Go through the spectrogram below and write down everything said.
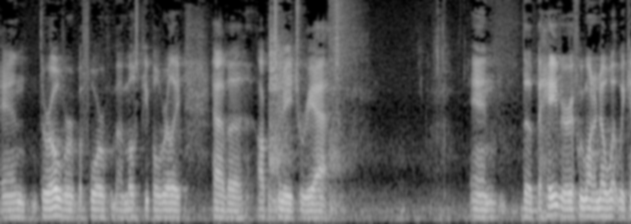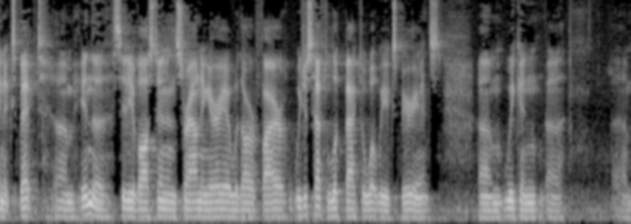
and they're over before uh, most people really have an opportunity to react. And the behavior, if we want to know what we can expect um, in the city of Austin and surrounding area with our fire, we just have to look back to what we experienced. Um, we can uh, um,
